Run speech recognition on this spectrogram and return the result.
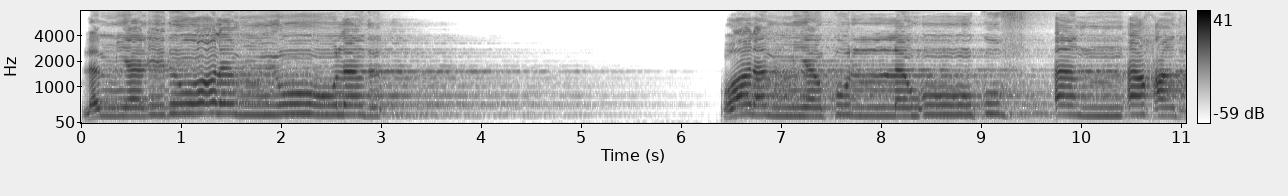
لم يلد ولم يولد ولم يكن له كفءا أحد.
